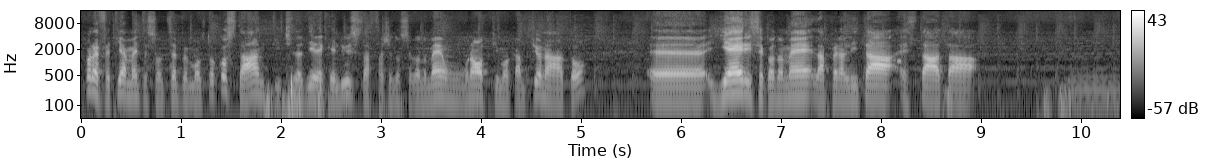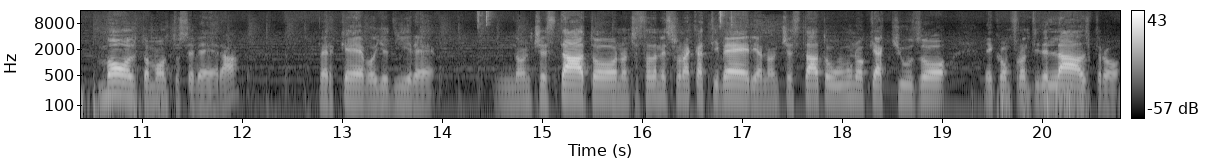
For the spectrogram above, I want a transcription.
Però effettivamente sono sempre molto costanti. C'è da dire che lui sta facendo secondo me un, un ottimo campionato. Eh, ieri secondo me la penalità è stata mh, mm, molto molto severa perché voglio dire non c'è, stato, non c'è stata nessuna cattiveria, non c'è stato uno che ha chiuso nei confronti dell'altro.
